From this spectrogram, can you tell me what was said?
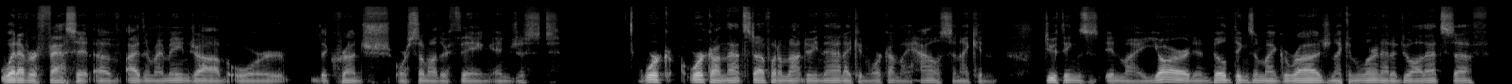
whatever facet of either my main job or the crunch or some other thing, and just work work on that stuff when I'm not doing that. I can work on my house and I can do things in my yard and build things in my garage and I can learn how to do all that stuff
